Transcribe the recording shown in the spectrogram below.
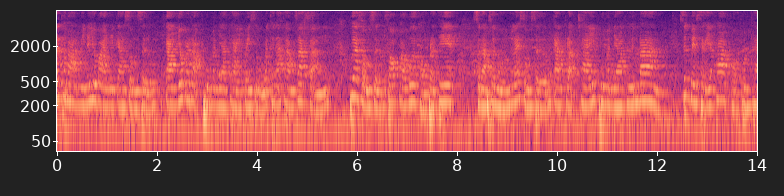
รัฐบาลมีนโยบายในการส่งเสริม การยกระดับภูมิปัญญาไทยไปสู่วัฒนธรรมสร้างสรรค์ เพื่อส่งเสริมซอฟต์พาวเวอร์ของประเทศ สนับสนุนและส่งเสริมการปรับใช้ภูมิปัญญาพื้นบ้าน ซึ่งเป็นศักยภาพของคนไท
